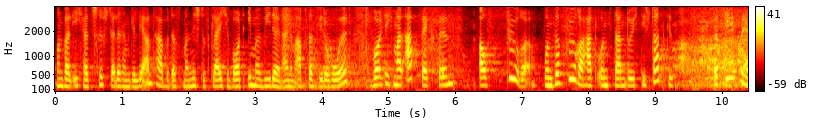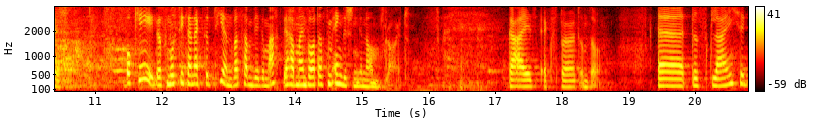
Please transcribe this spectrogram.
und weil ich als Schriftstellerin gelernt habe, dass man nicht das gleiche Wort immer wieder in einem Absatz wiederholt, wollte ich mal abwechseln auf Führer. Unser Führer hat uns dann durch die Stadt. Ge das geht nicht. Okay, das musste ich dann akzeptieren. Was haben wir gemacht? Wir haben ein Wort aus dem Englischen genommen. Guide. Guide, Expert und so. Äh, das Gleiche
